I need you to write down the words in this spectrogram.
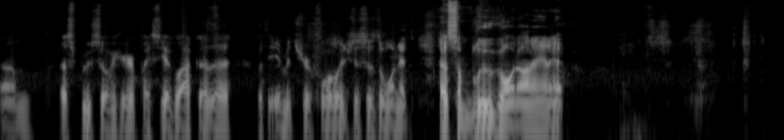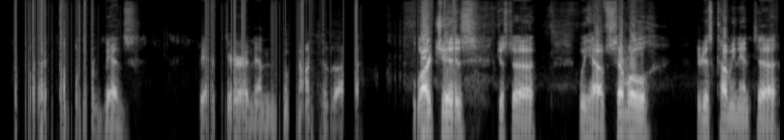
um, a spruce over here, Picea glauca, the with the immature foliage. This is the one that has some blue going on in it. A couple different beds, bed here, and then moving on to the larches. Just a, we have several. They're just coming into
